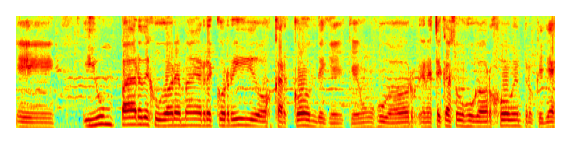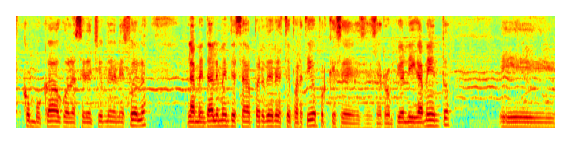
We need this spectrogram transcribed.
Eh, y un par de jugadores más de recorrido, Oscar Conde, que, es un jugador, en este caso un jugador joven, pero que ya es convocado con la selección de Venezuela. Lamentablemente se va a perder este partido porque se, se- se rompió el ligamento. Eh,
